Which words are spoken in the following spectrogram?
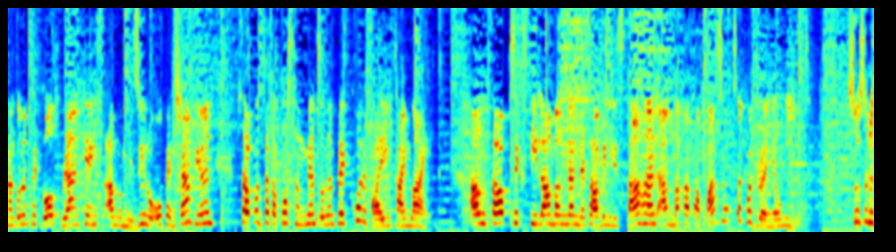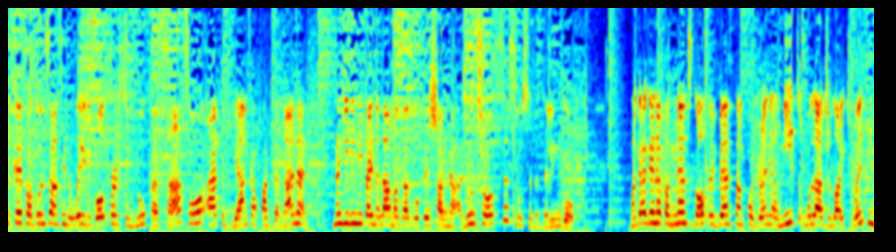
ng Olympic Golf Rankings ang Mizuno Open champion sa pagtatapos ng Men's Olympic qualifying timeline. Ang top 60 lamang ng nasabing listahan ang makapapasok sa quadrennial meet. Susunod kay Pagunsan sina lady golfers si Yuka Sasso at Bianca Pagdanganan na hinihintay na lamang ang opisyal na anunsyo sa susunod na linggo. Magaganap ang men's golf event ng quadrennial meet mula July 29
